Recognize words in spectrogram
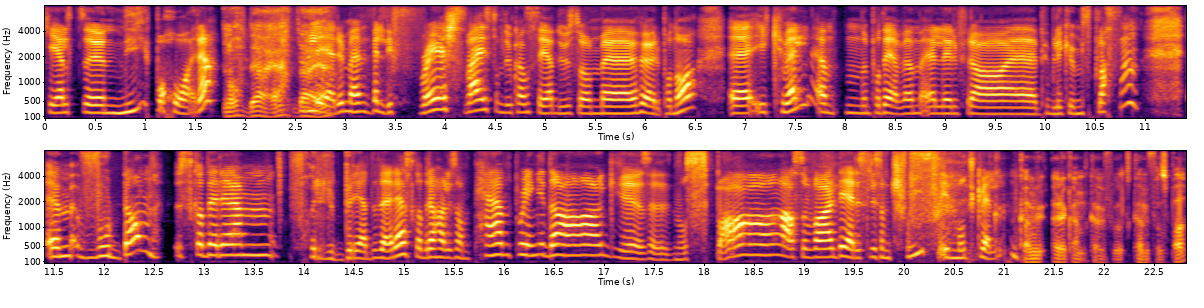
helt uh, ny på håret. Å, det er jeg. Du Det er jeg. ler med en veldig fresh sveis, som du kan se, du som uh, hører på nå. uh, I kveld, enten på TV-en eller fra publikumsplassen. Um, hvordan skal dere em, forberede dere? Skal dere ha sånn pampering i dag? Noe spa? Altså, hva er deres liksom treats inn mot kvelden? Kan vi, kan, kan, vi få, kan vi få spa?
